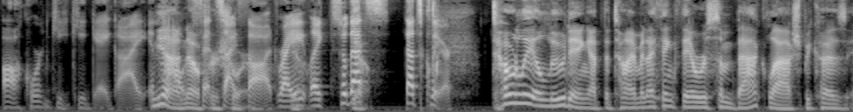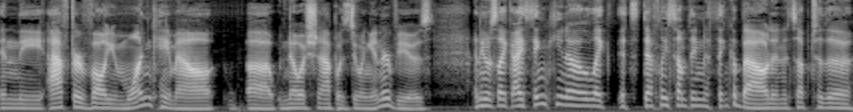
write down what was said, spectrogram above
awkward geeky gay guy in Yeah, the no, for outfits. I thought right, like so that's that's clear. Totally alluding at the time and i think there was some backlash because in the after volume one came out uh, noah schnapp was doing interviews and he was like i think you know like it's definitely something to think about and it's up to the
